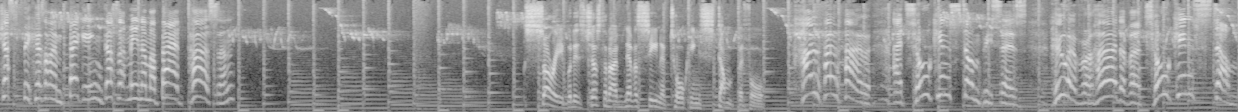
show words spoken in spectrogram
Just because I'm begging doesn't mean I'm a bad person. Sorry, but it's just that I've never seen a talking stump before. Ho ho ho! A talking stump, he says. Who ever heard of a talking stump?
